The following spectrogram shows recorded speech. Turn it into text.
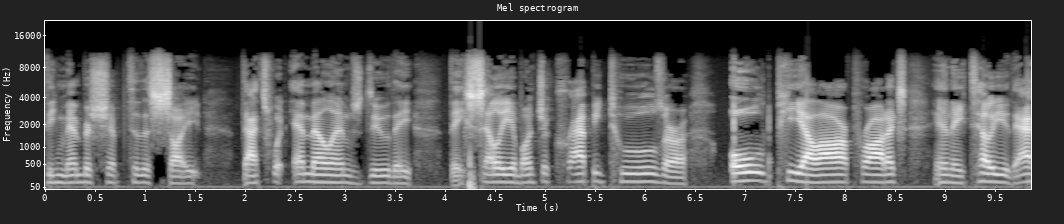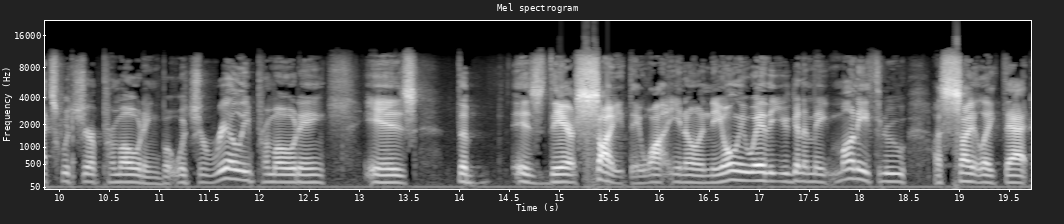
the membership to the site. That's what MLMs do. They they sell you a bunch of crappy tools or old PLR products and they tell you that's what you're promoting. But what you're really promoting is the is their site. They want, you know, and the only way that you're going to make money through a site like that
